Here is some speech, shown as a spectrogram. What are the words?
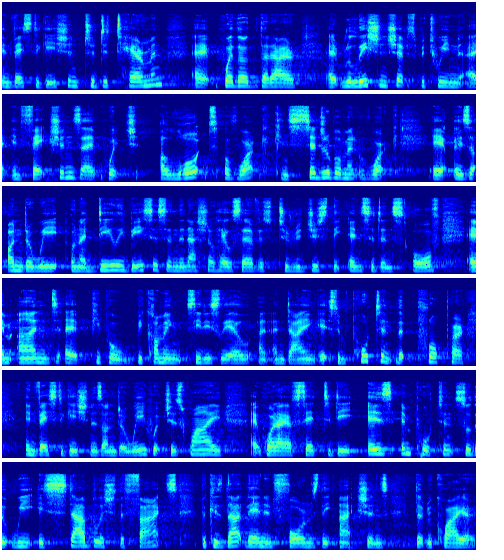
investigation to determine uh, whether there are uh, relationships between uh, infections, uh, which a lot of work, considerable amount of work, uh, is underway on a daily basis in the National Health Service to reduce the incidence of um, and uh, people becoming seriously ill and, and dying. It's important that proper investigation is underway, which is why uh, what I have said today is important so that we establish the facts, because that then informs as the actions that require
